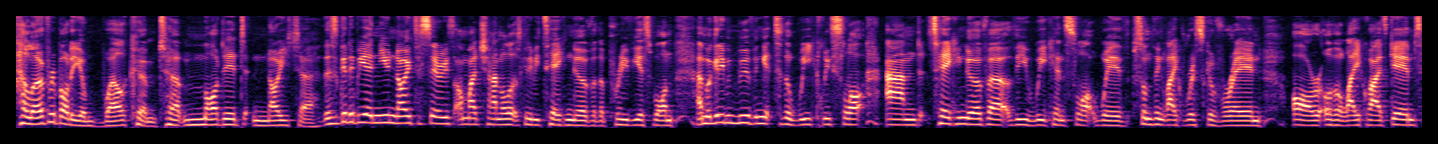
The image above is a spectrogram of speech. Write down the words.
Hello everybody and welcome to Modded Noita. This is going to be a new Noita series on my channel that's going to be taking over the previous one and we're going to be moving it to the weekly slot and taking over the weekend slot with something like Risk of Rain or other likewise games.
